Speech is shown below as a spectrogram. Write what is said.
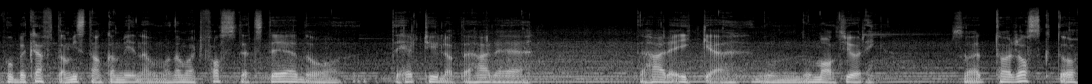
Får bekrefta mistankene mine om at de har vært fast et sted, og det er helt tydelig at det her er det her er ikke noen normal kjøring. Så jeg tar raskt og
